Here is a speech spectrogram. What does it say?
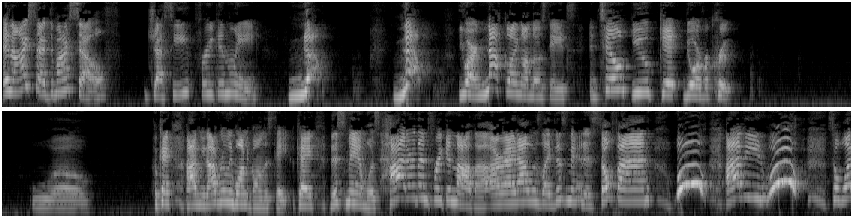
and I said to myself, Jesse freaking Lee, no, no, you are not going on those dates until you get your recruit. Whoa. Okay, I mean, I really wanted to go on this date. Okay, this man was hotter than freaking lava. All right, I was like, this man is so fine. Woo! I mean, woo! So what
